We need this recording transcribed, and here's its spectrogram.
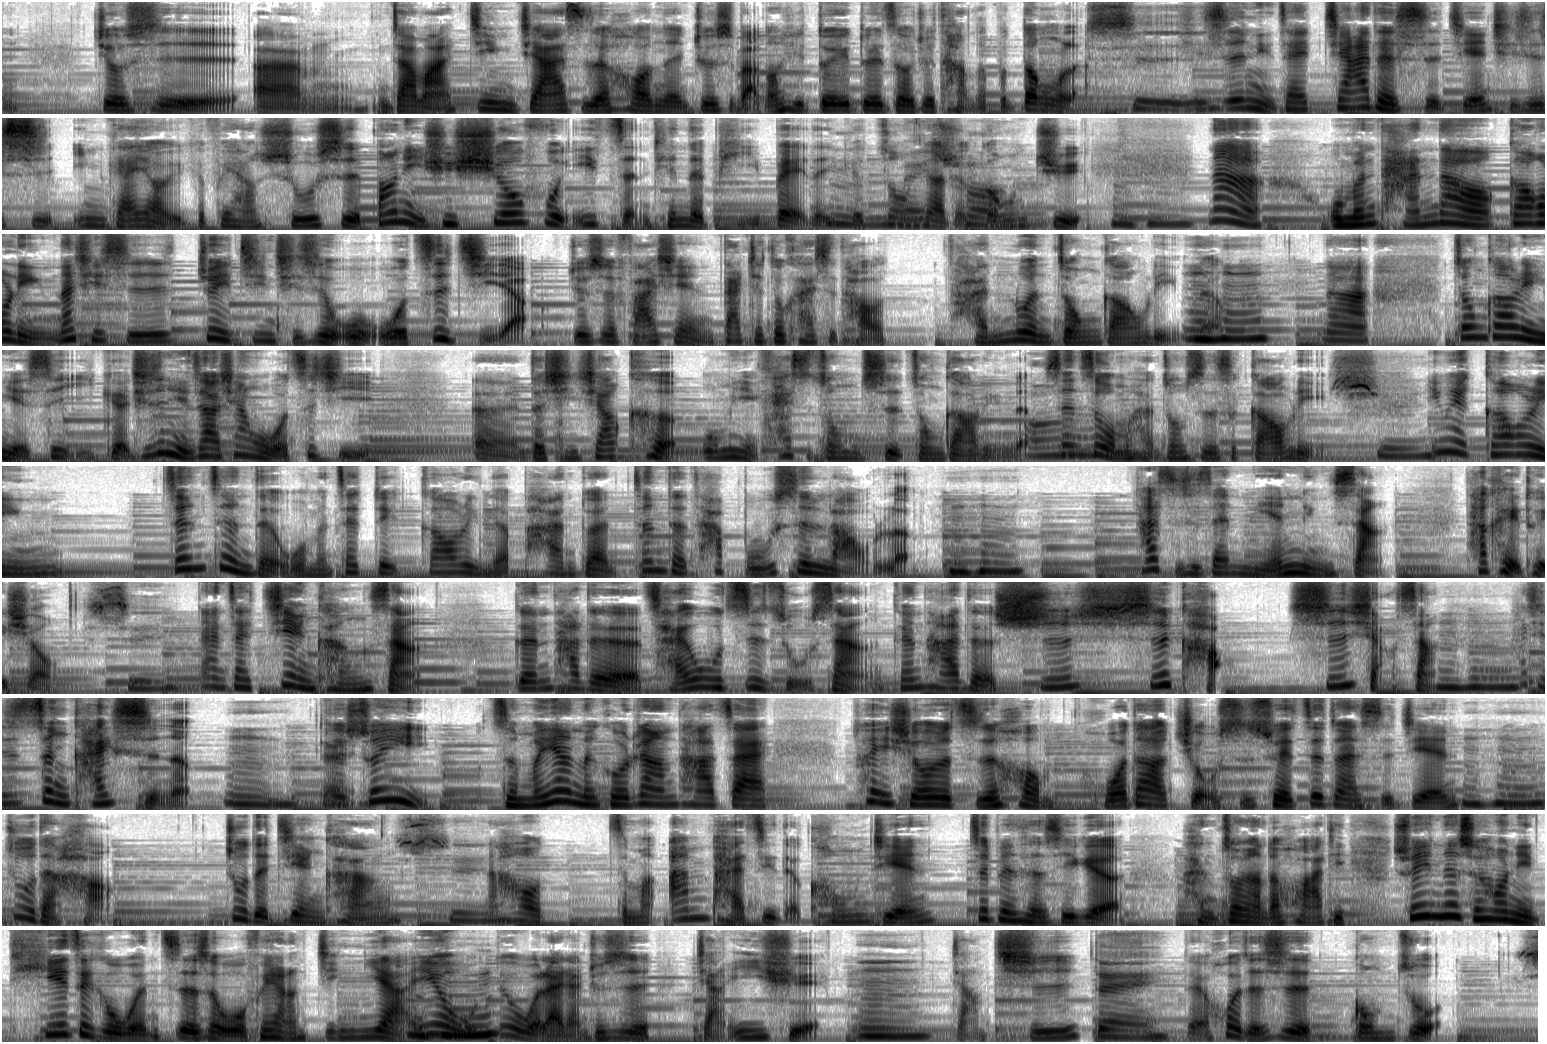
就是嗯，你知道吗？进家之后呢，就是把东西堆一堆之后就躺着不动了。是，其实你在家的时间其实是应该要有一个非常舒适，帮你去修复一整天的疲惫的一个重要的工具。嗯、那我们谈到高龄，那其实最近其实我我自己啊，就是发现大家都开始讨谈论中高龄了。嗯、那中高龄也是一个，其实你知道，像我自己。呃的行销课，我们也开始重视中高龄了，哦，甚至我们很重视的是高龄，是因为高龄真正的我们在对高龄的判断，真的他不是老了，嗯哼，他只是在年龄上他可以退休，是，但在健康上、跟他的财务自主上、跟他的思思考思想上，嗯，他其实正开始呢，嗯对，对，所以怎么样能够让他在退休了之后活到九十岁这段时间，嗯，住得好。住的健康是，然后怎么安排自己的空间，这变成是一个很重要的话题。所以那时候你贴这个文字的时候，我非常惊讶，嗯、因为我对我来讲就是讲医学，嗯，讲吃，对对，或者是工作。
